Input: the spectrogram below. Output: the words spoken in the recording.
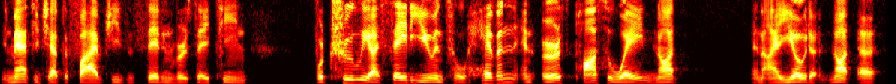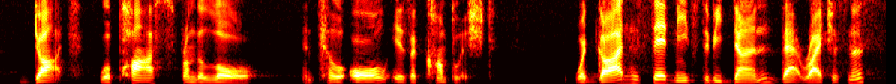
In Matthew chapter 5, Jesus said in verse 18, For truly I say to you, until heaven and earth pass away, not an iota, not a dot will pass from the law until all is accomplished. What God has said needs to be done, that righteousness,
